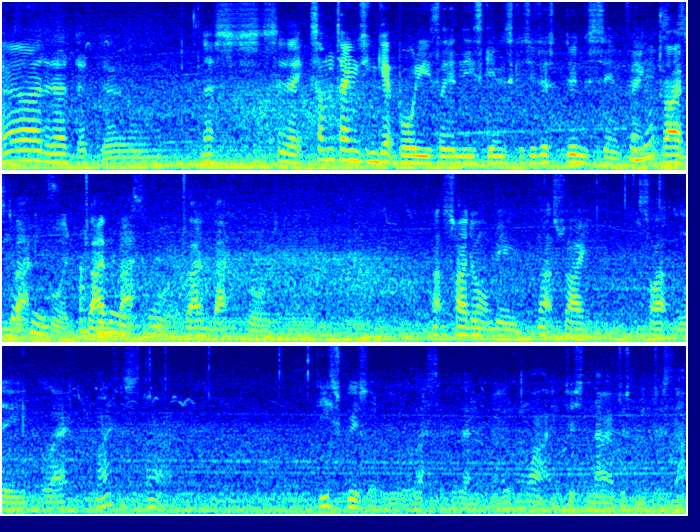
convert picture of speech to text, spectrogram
Ah, da, da, da, da. Let's see, like sometimes you can get bored easily in these games because you're just doing the same thing, driving back and forward, driving back and forward, driving back and forward. That's why I don't want to be. That's why slightly left. Why is that? These screws are less than anything. I don't know why. Just now I've just noticed that.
